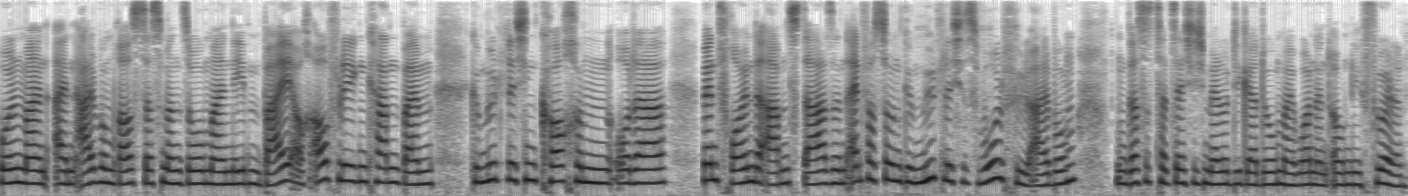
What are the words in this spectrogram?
holen mal ein Album raus, das man so mal nebenbei auch auflegen kann beim gemütlichen Kochen oder wenn Freunde abends da sind. Einfach so ein gemütliches Wohlfühlalbum. Und das ist tatsächlich Melody Gardot, My One and Only Thrill.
